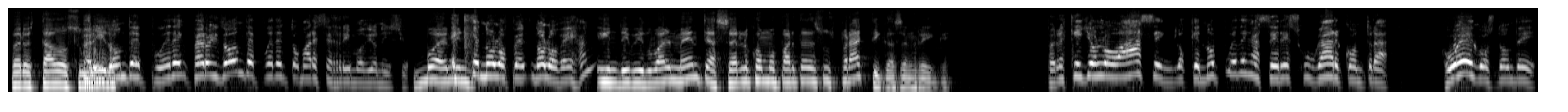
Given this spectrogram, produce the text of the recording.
Pero Estados Pero ¿y Unidos, dónde pueden, pero ¿y dónde pueden tomar ese ritmo, Dionisio? bueno, Es que no lo, no lo dejan, individualmente hacerlo como parte de sus prácticas, Enrique. pero es que ellos lo hacen. Lo que no pueden hacer es jugar contra juegos donde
